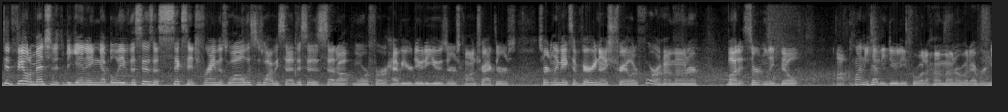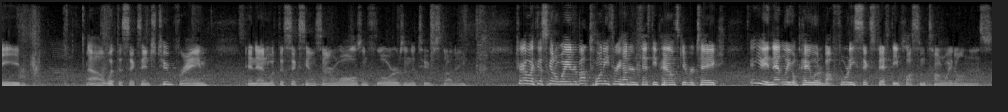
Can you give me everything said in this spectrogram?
Did fail to mention at the beginning, I believe this is a six inch frame as well. This is why we said this is set up more for heavier duty users, contractors. Certainly makes a very nice trailer for a homeowner, but it's certainly built uh, plenty heavy duty for what a homeowner would ever need uh, with the six inch tube frame and then with the 16 center walls and floors and the tube studding. Trailer like this is gonna weigh in at about 2,350 pounds, give or take. It's gonna give you a net legal payload of about 4,650 plus some tongue weight on this.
